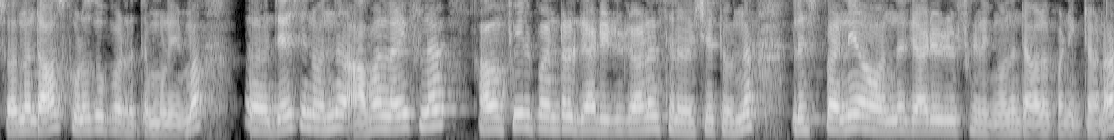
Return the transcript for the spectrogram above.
ஸோ அந்த டாஸ்க் கொடுக்கப்படுறது மூலிமா ஜெய்சன் வந்து அவன் லைஃப்பில் அவன் ஃபீல் பண்ணுற கிராட்டிடியூடான சில விஷயத்தை வந்து லிஸ்ட் பண்ணி அவன் வந்து கிராட்டிடியூட் ஃபீலிங் வந்து டெவலப் பண்ணிக்கிட்டானா.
